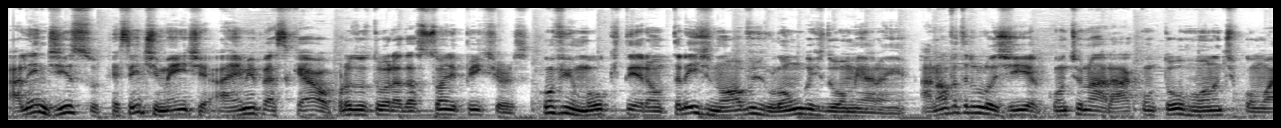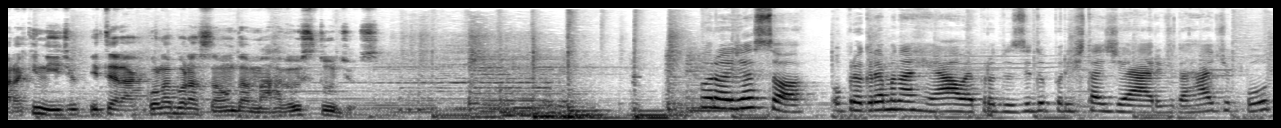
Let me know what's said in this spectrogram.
Além disso, recentemente a Amy Pascal, produtora da Sony Pictures, confirmou que terão três novos longas do Homem-Aranha. A nova trilogia continuará com Tom Holland como Aracnídeo e terá a colaboração da Marvel Studios. Por hoje é só. O programa Na Real é produzido por estagiários da Rádio PUC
